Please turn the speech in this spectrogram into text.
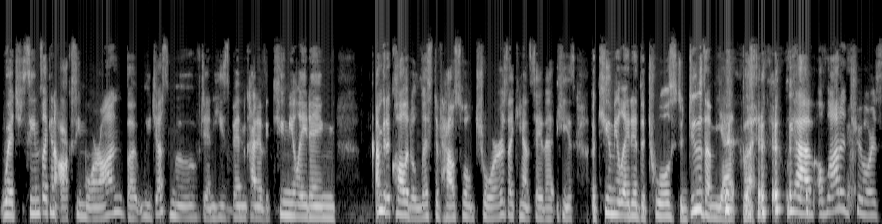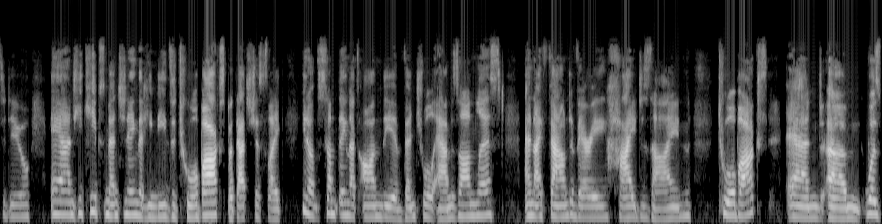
which seems like an oxymoron, but we just moved and he's been kind of accumulating. I'm going to call it a list of household chores. I can't say that he's accumulated the tools to do them yet, but we have a lot of chores to do. And he keeps mentioning that he needs a toolbox, but that's just like, you know, something that's on the eventual Amazon list. And I found a very high design toolbox and um, was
